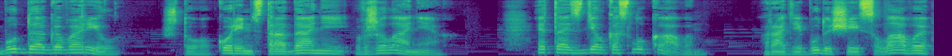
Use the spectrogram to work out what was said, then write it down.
Будда говорил, что корень страданий в желаниях. Это сделка с лукавым – Ради будущей славы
